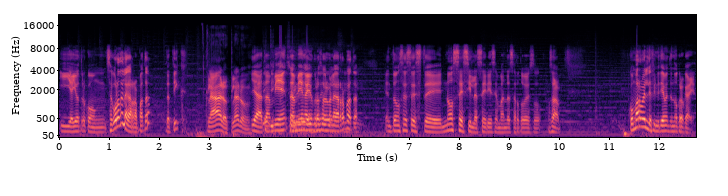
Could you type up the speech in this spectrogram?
Y hay otro con. ¿Se acuerdan de la garrapata? ¿The Tick? Claro, claro. Ya, también, sí, también sí, hay un sí, crossover con la garrapata. sí. Entonces, este, no sé si la serie se manda a hacer todo eso. O sea, con Marvel definitivamente no creo que haya.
